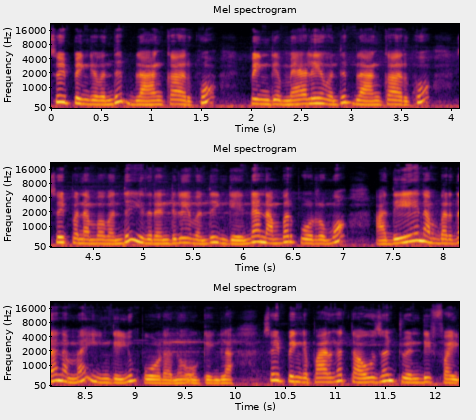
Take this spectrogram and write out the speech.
ஸோ இப்போ இங்கே வந்து பிளாங்காக இருக்கும். இப்போ இங்கே மேலேயும் வந்து பிளாங்காக இருக்கும். ஸோ இப்போ நம்ம வந்து இது ரெண்டுலேயும் வந்து இங்கே என்ன நம்பர் போடுறோமோ அதே நம்பர் தான் நம்ம இங்கேயும் போடணும் ஓகேங்களா? ஸோ இப்போ இங்கே பாருங்கள் thousand twenty five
